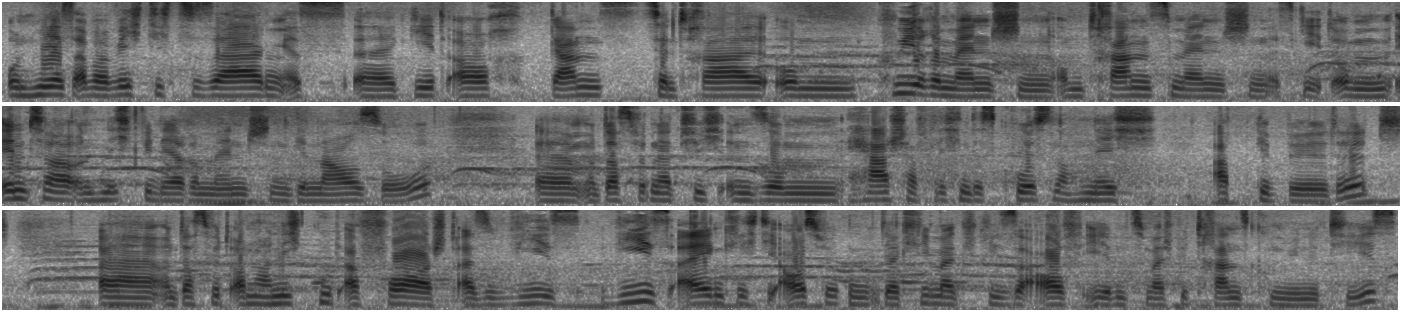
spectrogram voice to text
Und mir ist aber wichtig zu sagen, es äh, geht auch ganz zentral um queere Menschen, um Transmenschen, es geht um inter- und nicht-binäre Menschen genauso. Ähm, und das wird natürlich in so einem herrschaftlichen Diskurs noch nicht abgebildet. Äh, und das wird auch noch nicht gut erforscht. Also wie ist, wie ist eigentlich die Auswirkung der Klimakrise auf eben zum Beispiel Trans-Communities?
